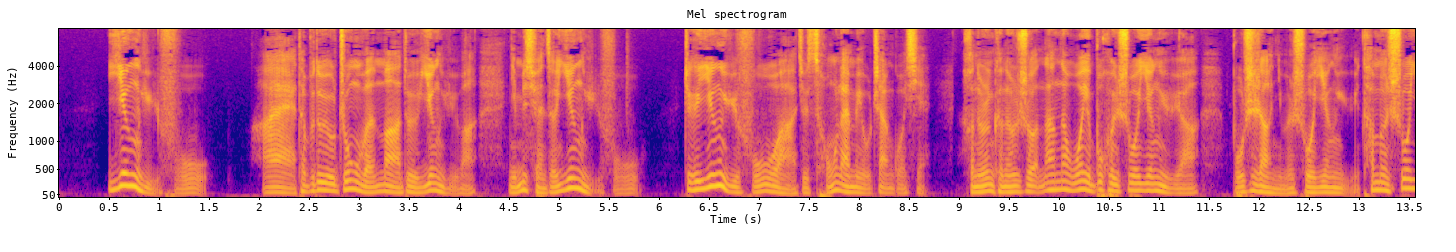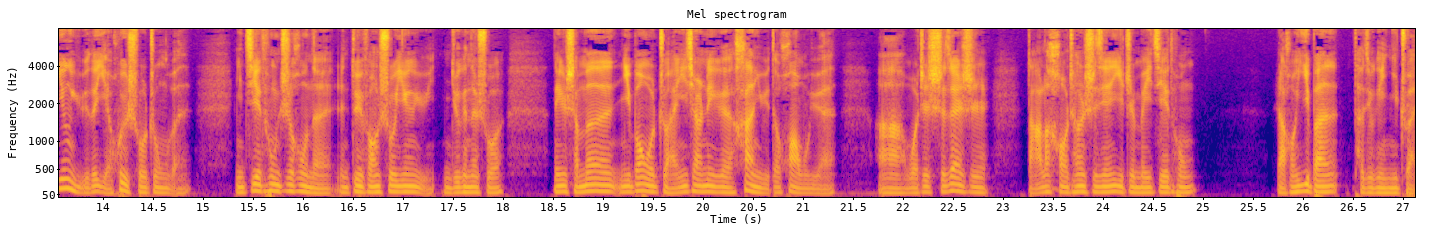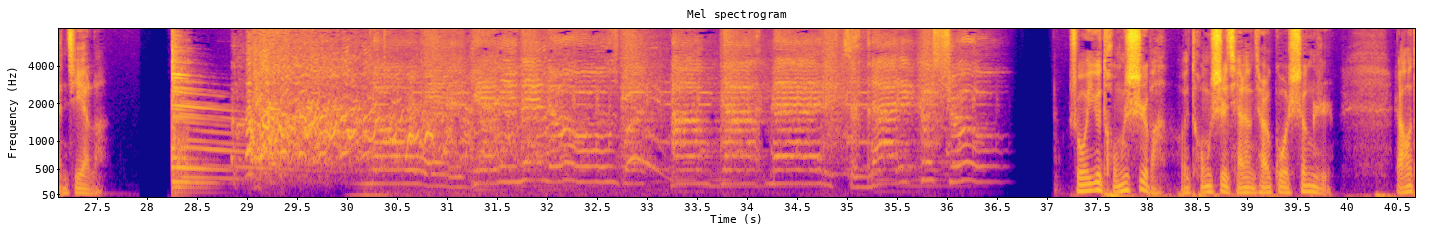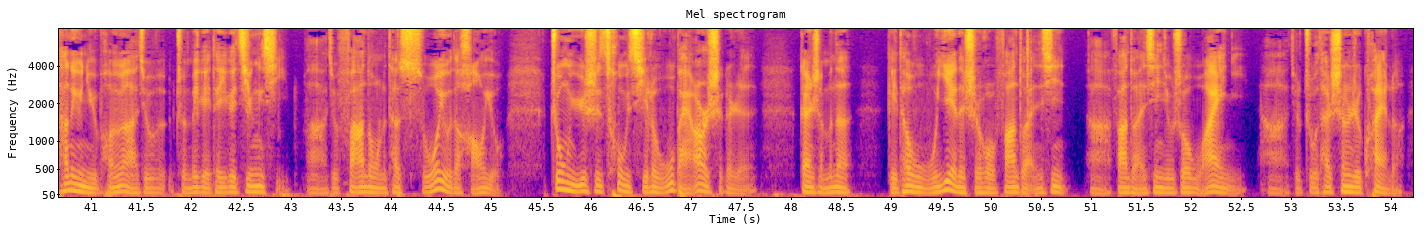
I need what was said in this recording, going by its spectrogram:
英语服务。哎，它不都有中文吗？都有英语吗？你们选择英语服务，这个英语服务啊，就从来没有占过线。很多人可能说，那那我也不会说英语啊。不是让你们说英语，他们说英语的也会说中文。你接通之后呢，人对方说英语，你就跟他说。那个什么，你帮我转一下那个汉语的话务员啊！我这实在是打了好长时间一直没接通，然后一般他就给你转接了。说我一个同事吧，我同事前两天过生日，然后他那个女朋友啊就准备给他一个惊喜啊，就发动了他所有的好友，终于是凑齐了五百二十个人。干什么呢？给他午夜的时候发短信啊，发短信就说我爱你啊，就祝他生日快乐，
